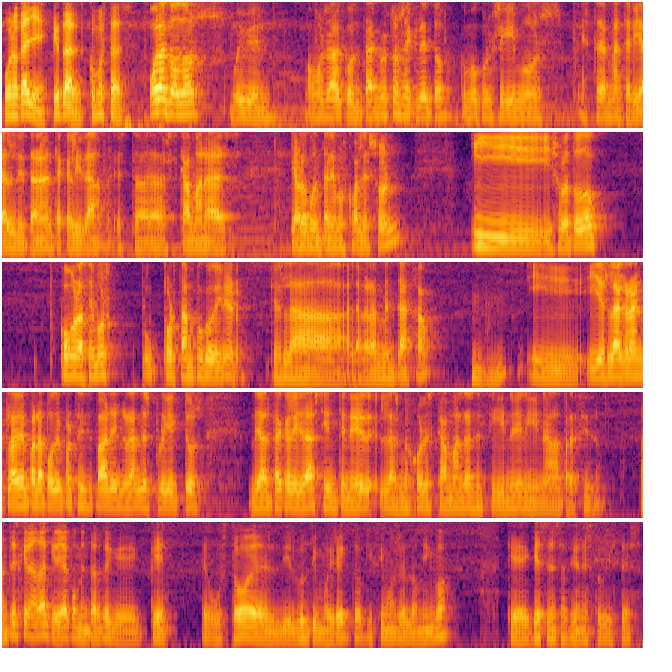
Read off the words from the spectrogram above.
Bueno, Calle, ¿qué tal? ¿Cómo estás? Hola a todos, muy bien. Vamos a contar nuestro secreto, cómo conseguimos este material de tan alta calidad, estas cámaras que ahora contaremos cuáles son y, sobre todo cómo lo hacemos por tan poco dinero, que es la, gran ventaja y, y, es la gran clave para poder participar en grandes proyectos de alta calidad sin tener las mejores cámaras de cine ni nada parecido. Antes que nada quería comentarte que, ¿qué? ¿te gustó el, último directo que hicimos el domingo? ¿Qué, qué sensaciones tuviste?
